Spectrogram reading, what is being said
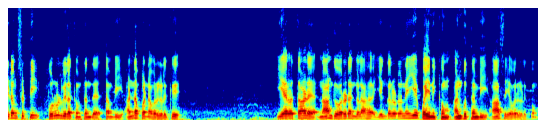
இடம் சுட்டி பொருள் விளக்கம் தந்த தம்பி அன்னப்பன் அவர்களுக்கு ஏறத்தாழ நான்கு வருடங்களாக எங்களுடனேயே பயணிக்கும் அன்பு தம்பி ஆசை அவர்களுக்கும்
